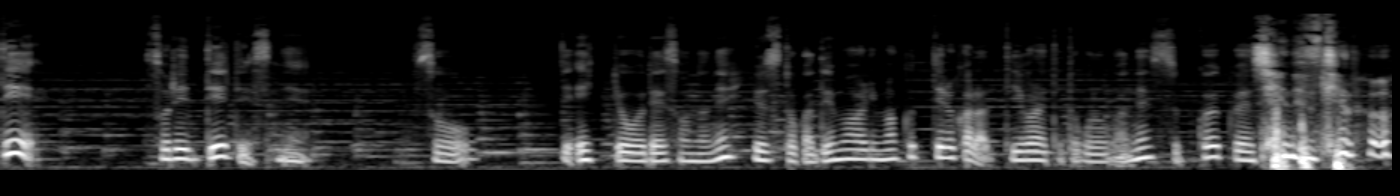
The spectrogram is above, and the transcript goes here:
でそれでですね。そう。で越境でそんなね柚子とか出回りまくってるからって言われたところがねすっごい悔しいんですけど。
